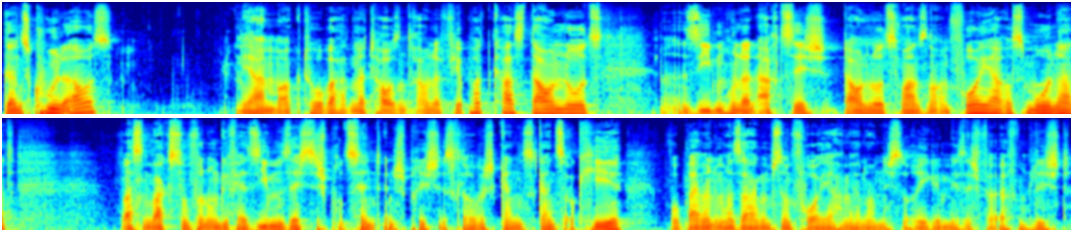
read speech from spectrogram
ganz cool aus. Ja, im Oktober hatten wir 1304 Podcast-Downloads, 780 Downloads waren es noch im Vorjahresmonat, was ein Wachstum von ungefähr 67 Prozent entspricht, ist, glaube ich, ganz, ganz okay. Wobei man immer sagen muss, im Vorjahr haben wir noch nicht so regelmäßig veröffentlicht.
